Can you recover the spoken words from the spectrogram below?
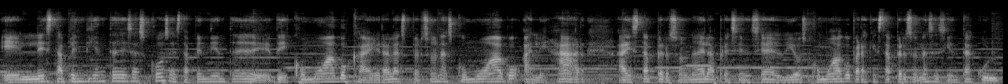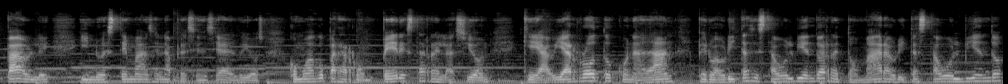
él está pendiente de esas cosas, está pendiente de, de cómo hago caer a las personas, cómo hago alejar a esta persona de la presencia de Dios, cómo hago para que esta persona se sienta culpable y no esté más en la presencia de Dios, cómo hago para romper esta relación que había roto con Adán, pero ahorita se está volviendo a retomar, ahorita está volviendo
